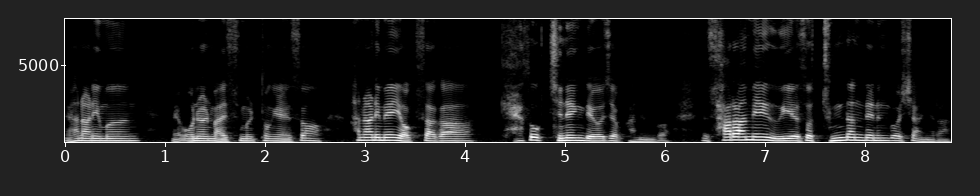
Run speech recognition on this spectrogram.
하나님은 오늘 말씀을 통해서 하나님의 역사가 계속 진행되어져 가는 것, 사람에 의해서 중단되는 것이 아니라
